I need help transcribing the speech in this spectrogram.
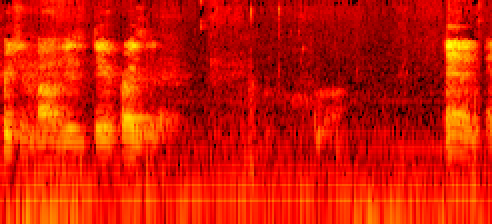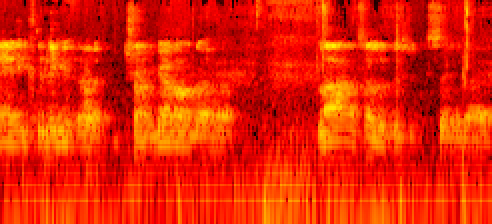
preaching about his dead president. And and the nigga uh, Trump got on uh, live television and said, uh,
